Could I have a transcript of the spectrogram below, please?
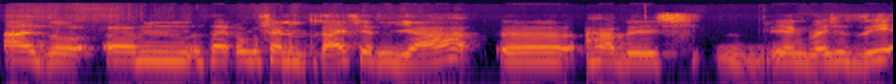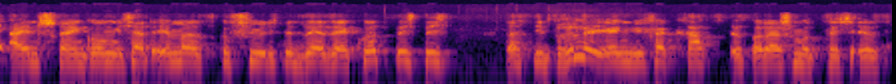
Also, ähm, seit ungefähr einem Dreivierteljahr äh, habe ich irgendwelche Seheinschränkungen. Ich hatte immer das Gefühl, ich bin sehr, sehr kurzsichtig, dass die Brille irgendwie verkratzt ist oder schmutzig ist.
